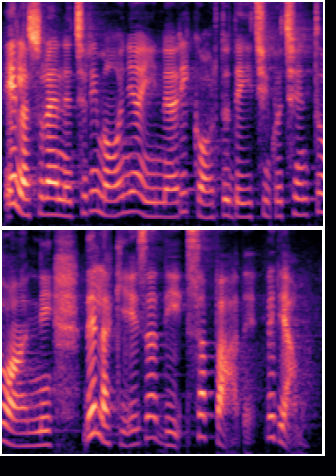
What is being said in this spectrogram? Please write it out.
e la solenne cerimonia in ricordo dei 500 anni della chiesa di Sappade. Vediamo.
